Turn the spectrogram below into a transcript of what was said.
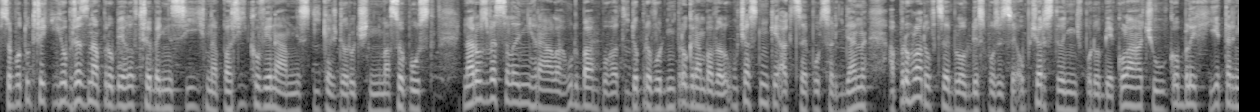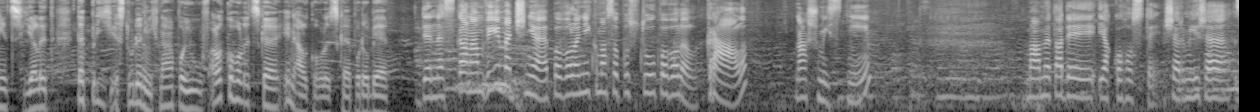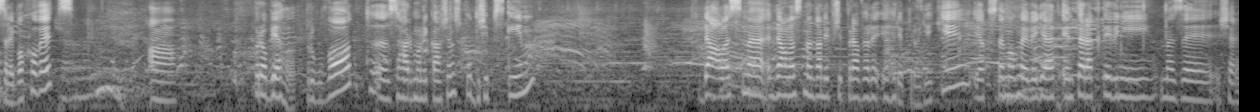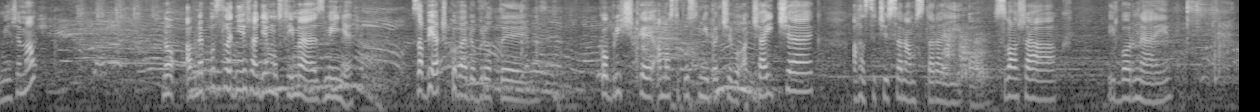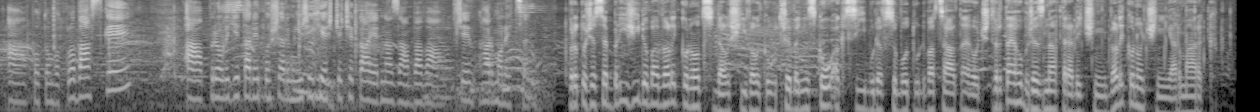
V sobotu 3. března proběhl v Třebenicích na Paříkově náměstí každoroční masopust. Na rozveselení hrála hudba, bohatý doprovodný program bavil účastníky akce po celý den a pro hladovce bylo k dispozici občerstvení v podobě koláčů, koblich, jitrnic, jelit, teplých i studených nápojů v alkoholické i nealkoholické podobě. Dneska nám výjimečně povolení k masopustu povolil král, náš místní, Máme tady jako hosty šermíře z Libochovic a proběhl průvod s harmonikářem s Podřibským. Dále jsme, dále jsme tady připravili i hry pro děti, jak jste mohli vidět, interaktivní mezi šermířema. No a v neposlední řadě musíme zmínit zabíjačkové dobroty, koblížky a masopustní pečivo a čajček, a hasiči se nám starají o svařák, výborný, a potom o klobásky. A pro lidi tady po Šermířích ještě čeká jedna zábava při harmonice. Protože se blíží doba Velikonoc, další velkou třebenickou akcí bude v sobotu 24. března tradiční velikonoční jarmark.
